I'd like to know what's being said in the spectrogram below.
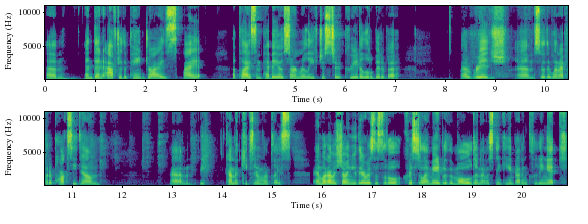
Um, and then after the paint dries, I apply some Pebeo Cerne Relief just to create a little bit of a, a ridge um, so that when I put epoxy down, um, it kind of keeps it in one place. And what I was showing you there was this little crystal I made with a mold, and I was thinking about including it.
